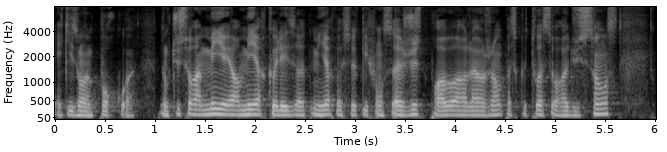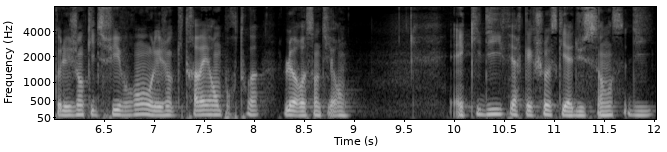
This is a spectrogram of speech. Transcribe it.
et qu'ils ont un pourquoi. Donc tu seras meilleur, meilleur que les autres, meilleur que ceux qui font ça juste pour avoir l'argent parce que toi ça aura du sens, que les gens qui te suivront ou les gens qui travailleront pour toi le ressentiront. Et qui dit faire quelque chose qui a du sens dit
